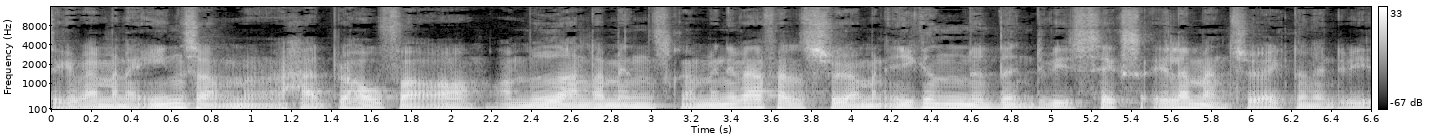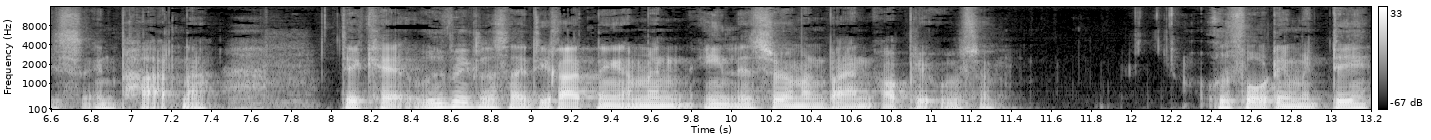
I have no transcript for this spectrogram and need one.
det kan være, at man er ensom og har et behov for at, at møde andre mennesker, men i hvert fald søger man ikke nødvendigvis sex, eller man søger ikke nødvendigvis en partner. Det kan udvikle sig i de retninger, men egentlig søger man bare en oplevelse. Udfordringen med det,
